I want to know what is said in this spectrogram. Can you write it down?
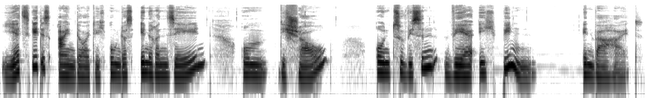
Jetzt geht es eindeutig um das inneren Sehen, um die Schau und zu wissen, wer ich bin in Wahrheit.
